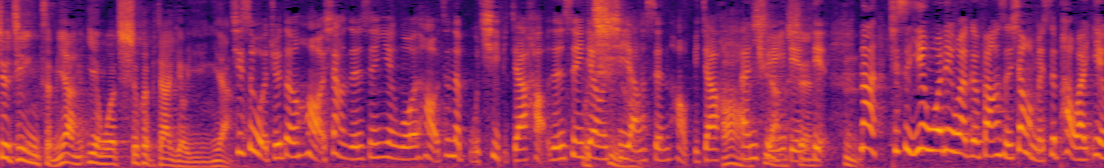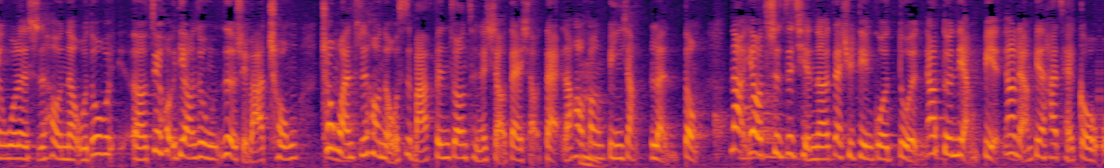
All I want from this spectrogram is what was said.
究竟怎么样燕窝吃会比较有营养？其实我觉得哈，像人参燕窝哈，真的补气比较好。人参一定要用西洋参哈，比较好，安全一点点。那其实燕窝另外一个方式，像我每次泡完燕窝的时候呢，我都呃最后一定要用热水把它冲，冲完。之后呢，我是把它分装成个小袋小袋，然后放冰箱冷冻。那要吃之前呢，再去电锅炖，要炖两遍，要两遍它才够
